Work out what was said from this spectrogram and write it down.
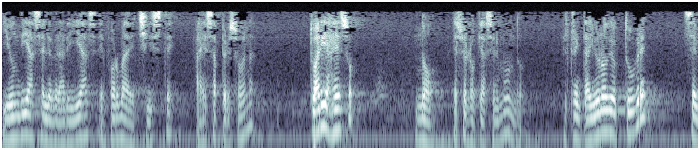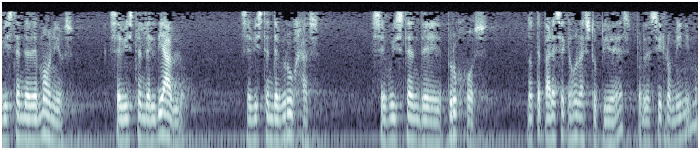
y un día celebrarías en forma de chiste a esa persona? ¿Tú harías eso? No, eso es lo que hace el mundo. El 31 de octubre se visten de demonios, se visten del diablo, se visten de brujas, se visten de brujos. ¿No te parece que es una estupidez, por decir lo mínimo?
